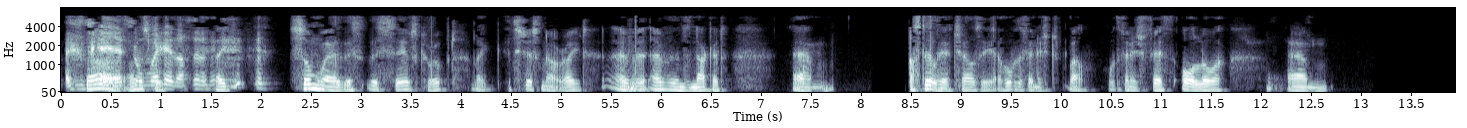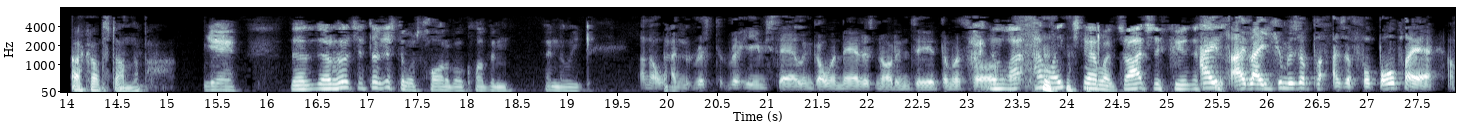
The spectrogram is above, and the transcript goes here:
there honestly. somewhere, doesn't it? Like- somewhere this this save's corrupt. Like it's just not right. Every, everything's knackered. Um, I still hate Chelsea. I hope they finished well. I hope they finished fifth or lower. Um, I can't stand them. Yeah. They're, they're, just, they're just the most horrible club in, in the league. I know, and Ra- Raheem Sterling going there has not endeared them at No, all. I, I like Sterling, so I actually feel this I I like him as a as a football player. I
